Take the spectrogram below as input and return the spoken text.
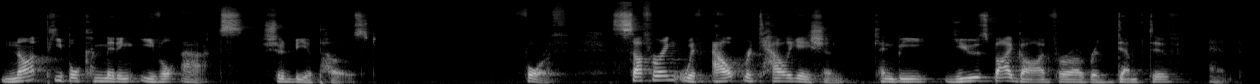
not people committing evil acts, should be opposed. Fourth, suffering without retaliation can be used by God for a redemptive end.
